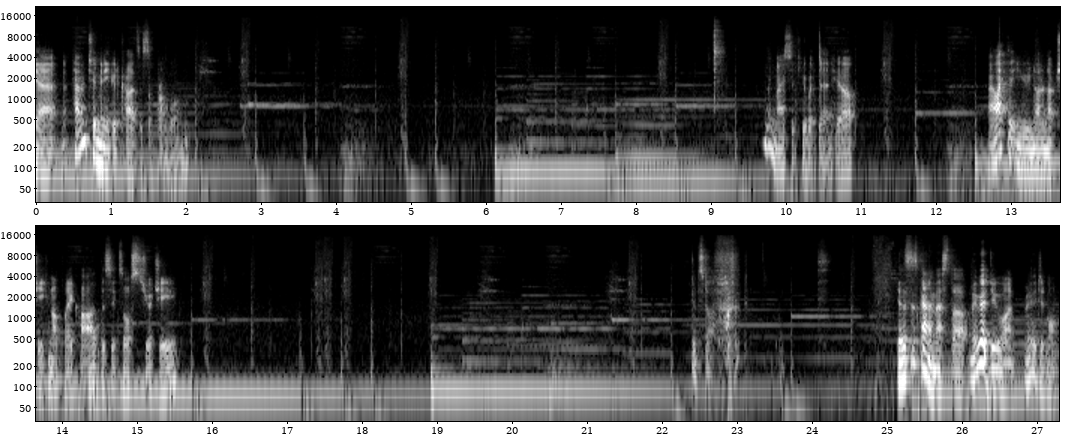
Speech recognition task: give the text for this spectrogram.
Yeah, having too many good cards is a problem. It'd be nice if you were dead here. I like that you not enough chi cannot play card. This exhausts your chi. Good stuff. yeah, this is kind of messed up. Maybe I do want. Maybe I did want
